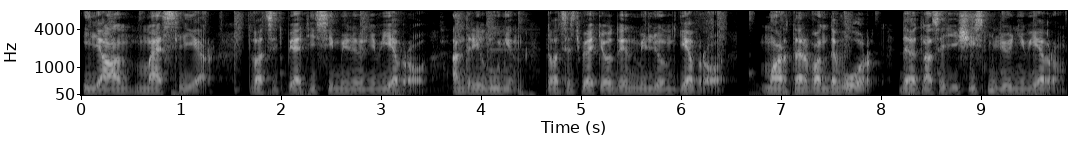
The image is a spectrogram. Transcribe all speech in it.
Іліан Меслієр 25,7 мільйонів євро, Андрій Лунін 25,1 мільйон євро, Мартер Ван де Ворд 19,6 мільйонів євро.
